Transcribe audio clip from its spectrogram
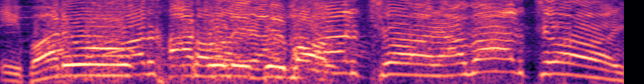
এবারেও আবার ছয় আবার ছয়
